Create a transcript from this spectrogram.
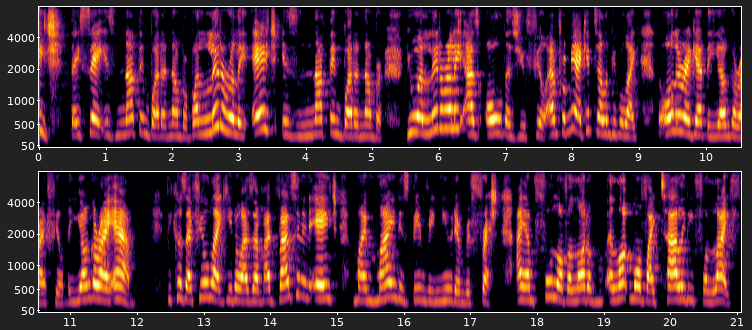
Age, they say, is nothing but a number, but literally, age is nothing but a number. You are literally as old as you feel. And for me, I keep telling people, like, the older I get, the younger I feel, the younger I am. Because I feel like, you know, as I'm advancing in age, my mind is being renewed and refreshed. I am full of a lot of a lot more vitality for life.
